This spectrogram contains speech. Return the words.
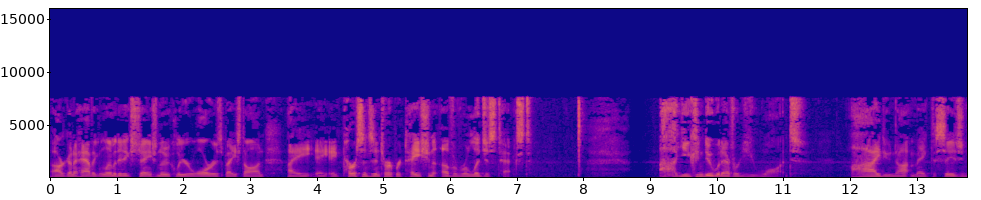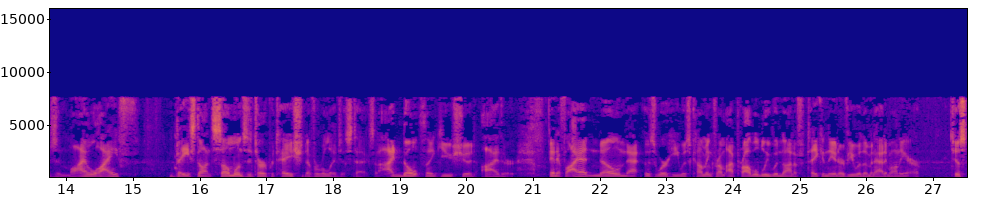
are going to have a limited exchange nuclear war is based on a, a, a person's interpretation of a religious text. Uh, you can do whatever you want. I do not make decisions in my life based on someone's interpretation of a religious text. And I don't think you should either. And if I had known that was where he was coming from, I probably would not have taken the interview with him and had him on the air. Just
